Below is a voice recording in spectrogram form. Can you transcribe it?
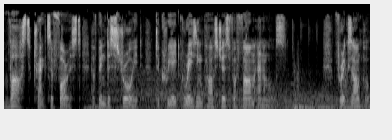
Vast tracts of forest have been destroyed to create grazing pastures for farm animals. For example,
